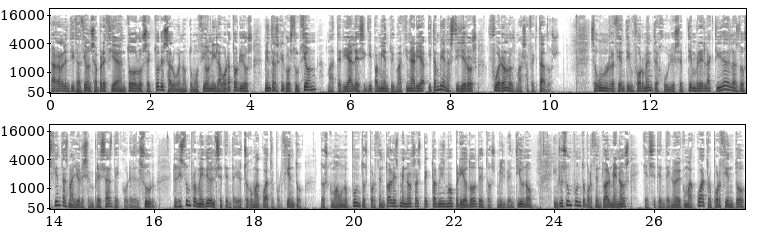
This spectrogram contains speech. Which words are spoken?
La ralentización se aprecia en todos los sectores, salvo en automoción y laboratorios, mientras que construcción, materiales, equipamiento y maquinaria y también astilleros fueron los más afectados. Según un reciente informe, entre julio y septiembre, la actividad de las 200 mayores empresas de Corea del Sur registró un promedio del 78,4%, 2,1 puntos porcentuales menos respecto al mismo periodo de 2021, incluso un punto porcentual menos que el 79,4%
